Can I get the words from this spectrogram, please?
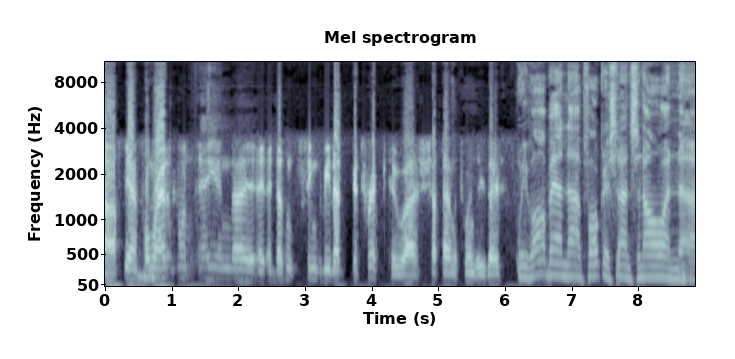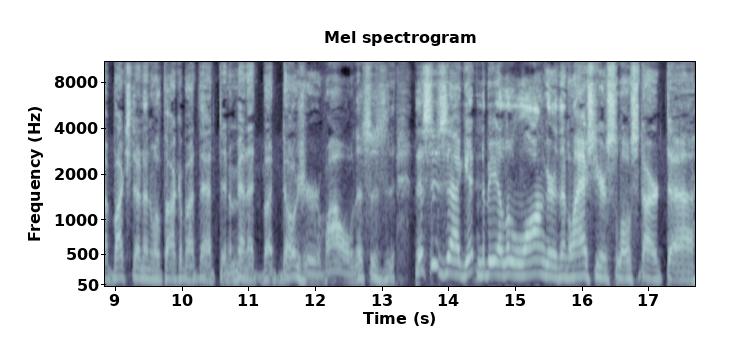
uh, yeah, it one day, and uh, it, it doesn't seem to be that big a trick to uh, shut down the Twins these days. We've all been uh, focused on Sano and uh, Buxton, and we'll talk about that in a minute. But Dozier, wow, this is this is uh, getting to be a little longer than last year's slow start. Uh,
